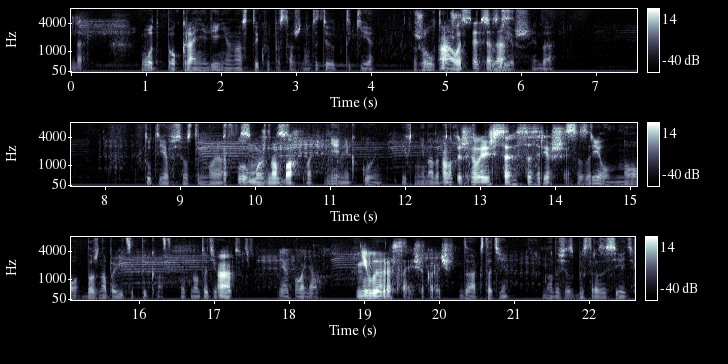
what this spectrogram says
Да. Вот по крайней линии у нас тыквы посажены. Вот эти вот такие желтые, А, вот это, да? созревшие, да. Тут я все остальное... Какую можно бахнуть? Не, никакую. Их не надо А, ну ты же говоришь со- созревшие. Созрел, но должна появиться тыква. Вот на вот этих А. вот. Я понял. Не выросла еще, короче. Да, кстати, надо сейчас быстро засеять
